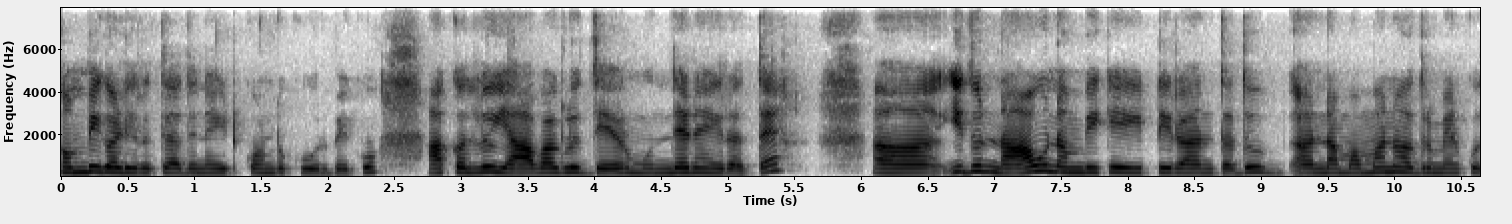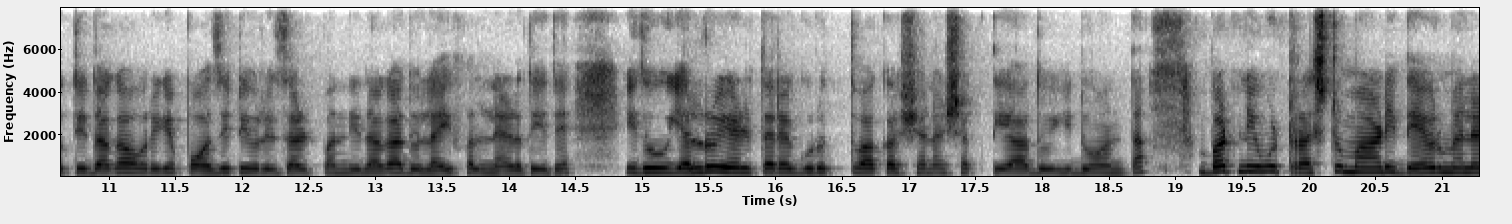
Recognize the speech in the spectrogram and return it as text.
ಕಂಬಿಗಳಿರುತ್ತೆ ಅದನ್ನು ಇಟ್ಕೊಂಡು ಕೂರಬೇಕು. ಆ ಕಲ್ಲು ಯಾವಾಗಲೂ ದೇವ್ರ ಮುಂದೆನೇ ಇರುತ್ತೆ. ಇದು ನಾವು ನಂಬಿಕೆ ಇಟ್ಟಿರೋ ಅಂಥದ್ದು ನಮ್ಮಮ್ಮನೂ ಅದ್ರ ಮೇಲೆ ಕೂತಿದ್ದಾಗ ಅವರಿಗೆ ಪಾಸಿಟಿವ್ ರಿಸಲ್ಟ್ ಬಂದಿದ್ದಾಗ ಅದು ಲೈಫಲ್ಲಿ ನಡೆದಿದೆ. ಇದು ಎಲ್ಲರೂ ಹೇಳ್ತಾರೆ, ಗುರುತ್ವಾಕರ್ಷಣ ಶಕ್ತಿ ಅದು ಇದು ಅಂತ. ಬಟ್ ನೀವು ಟ್ರಸ್ಟ್ ಮಾಡಿ, ದೇವ್ರ ಮೇಲೆ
